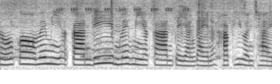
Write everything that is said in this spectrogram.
น้องก็ไม่มีอาการดิ้นไม่มีอาการแต่อย่างใดนะคะพี่วันชัย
